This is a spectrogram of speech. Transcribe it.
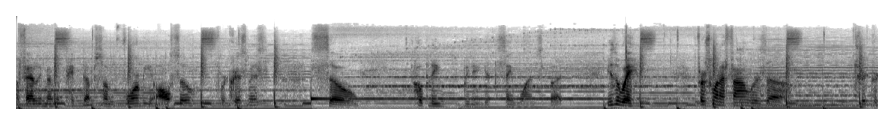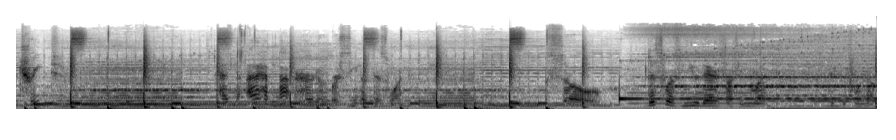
a family member picked up some for me also for Christmas. So hopefully we didn't get the same ones, but either way, first one I found was uh, Trick or Treat. Had, I have not heard of or seen of this one. So this was new there, so I said, you know what, pick this one up.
